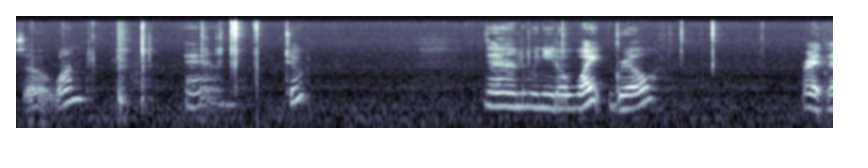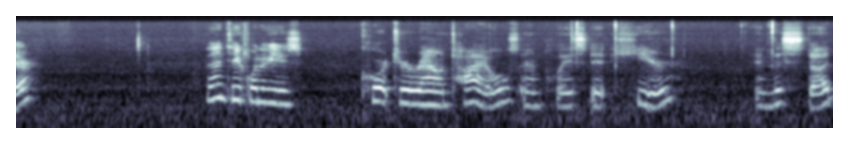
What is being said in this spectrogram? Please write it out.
So one and two. Then we need a white grill right there. Then take one of these quarter round tiles and place it here in this stud.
